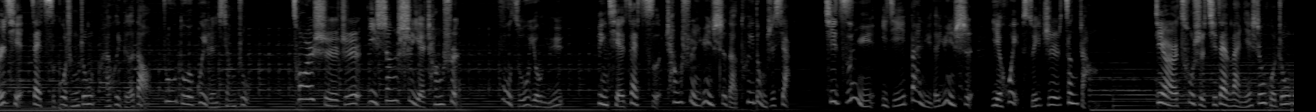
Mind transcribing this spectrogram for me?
而且在此过程中还会得到诸多贵人相助，从而使之一生事业昌顺、富足有余，并且在此昌顺运势的推动之下，其子女以及伴侣的运势也会随之增长，进而促使其在晚年生活中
